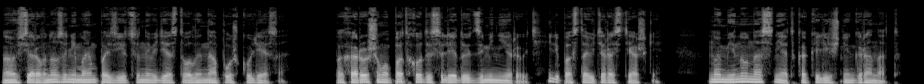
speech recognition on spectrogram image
но все равно занимаем позицию, наведя стволы на опушку леса. По-хорошему подходы следует заминировать или поставить растяжки. Но мин у нас нет, как и лишних гранат.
